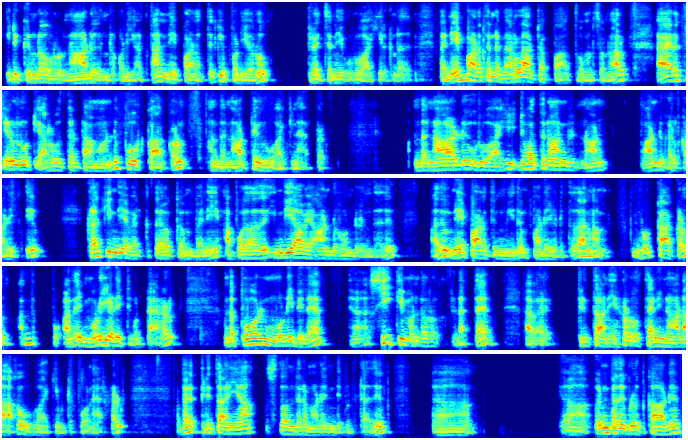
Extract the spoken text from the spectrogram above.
இருக்கின்ற ஒரு நாடு என்றபடியால் தான் நேபாளத்துக்கு இப்படி ஒரு பிரச்சனை உருவாகி இருக்கின்றது. இப்ப நேபாளத்தின் வரலாற்றை பார்த்தோம்னு சொன்னால் ஆயிரத்தி எழுநூற்றி அறுபத்தி எட்டாம் ஆண்டு கூர்காக்கள் அந்த நாட்டை உருவாக்கினார்கள். அந்த நாடு உருவாகி இருபத்தி நான்கு நான் ஆண்டுகள் கழித்து கிழக்கிந்திய வர்த்தக கம்பெனி அப்போது அது இந்தியாவை ஆண்டு கொண்டிருந்தது. அது நேபாளத்தின் மீதும் படையெடுத்தது. நாம் குர்காக்கள் அந்த அதை முறியடித்து விட்டார்கள். அந்த போரின் முடிவில அஹ், சீக்கிம் என்ற ஒரு இடத்தை அவர் பிரித்தானியர்கள் ஒரு தனி நாடாக உருவாக்கி விட்டு போனார்கள். அப்போ பிரித்தானியா சுதந்திரம் அடைந்து விட்டது. ஆஹ் எண்பது விழுக்காடு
